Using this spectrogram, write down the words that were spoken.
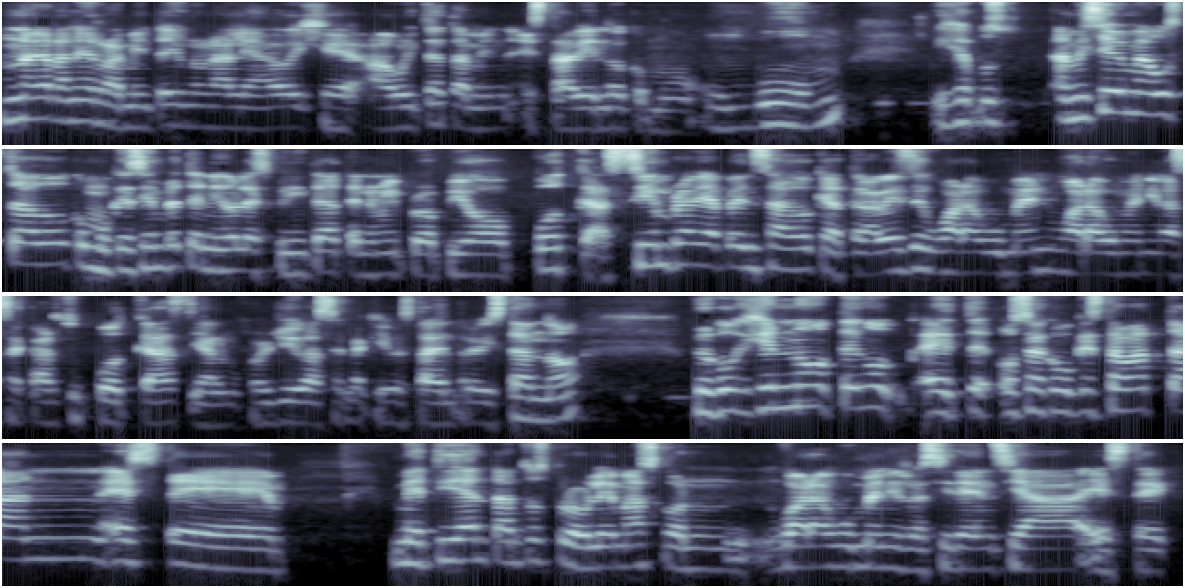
una gran herramienta y un gran aliado. Dije, ahorita también está viendo como un boom dije, pues a mí sí me ha gustado, como que siempre he tenido la espinita de tener mi propio podcast. Siempre había pensado que a través de What a Woman, What a Woman iba a sacar su podcast y a lo mejor yo iba a ser la que iba a estar entrevistando. Pero como dije, no, tengo, eh, o sea, como que estaba tan, este, metida en tantos problemas con What a Woman y residencia, este,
